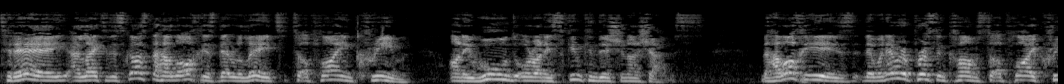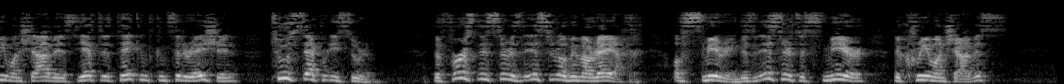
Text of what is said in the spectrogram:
Today, I'd like to discuss the halachas that relate to applying cream on a wound or on a skin condition on Shabbos. The halacha is that whenever a person comes to apply cream on Shabbos, you have to take into consideration two separate isurim. The first isur is the isur of imareach, of smearing. There's an isur to smear the cream on Shabbos.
